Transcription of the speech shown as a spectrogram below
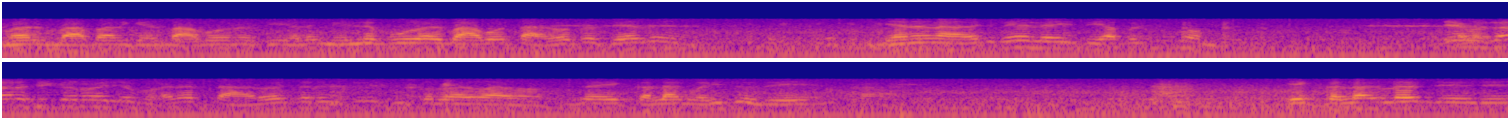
મારા બાપા ને બાબો નથી. એટલે મિલને પૂરો બાબો તારો તો છે ને. એને ના આવે બે લઈ હતી આપડે શું કામ. અરે તારો શું શું કરવા એક કલાક વળી જશે એક કલાક લઈ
